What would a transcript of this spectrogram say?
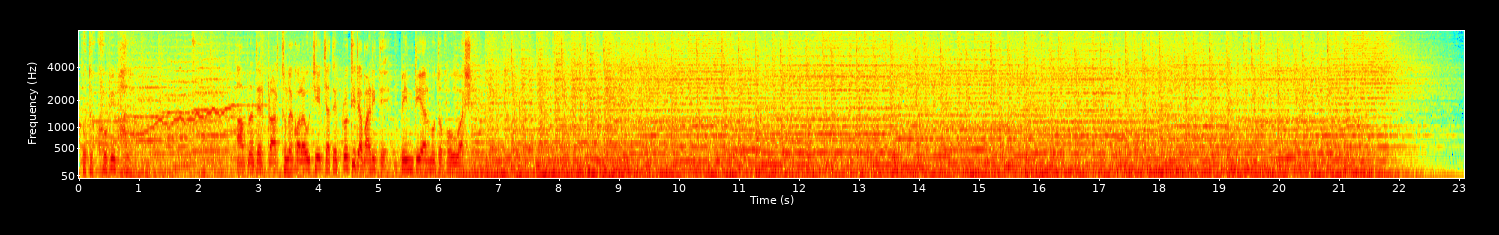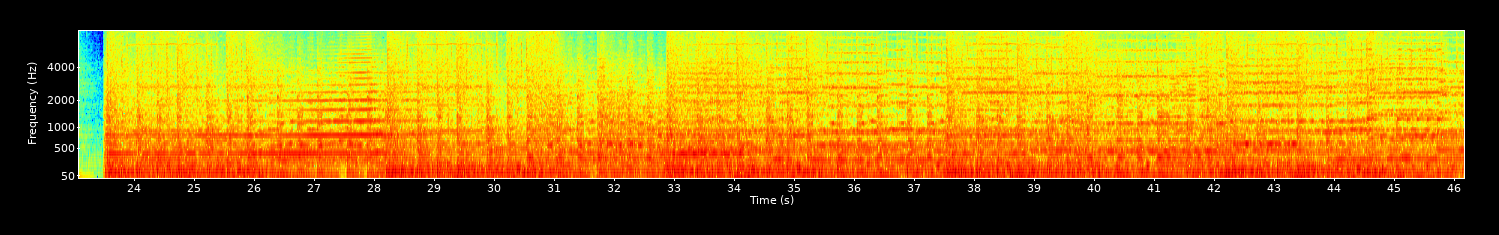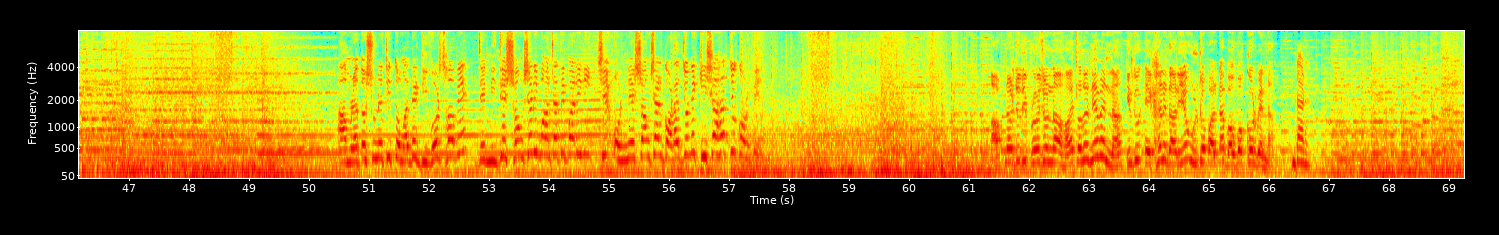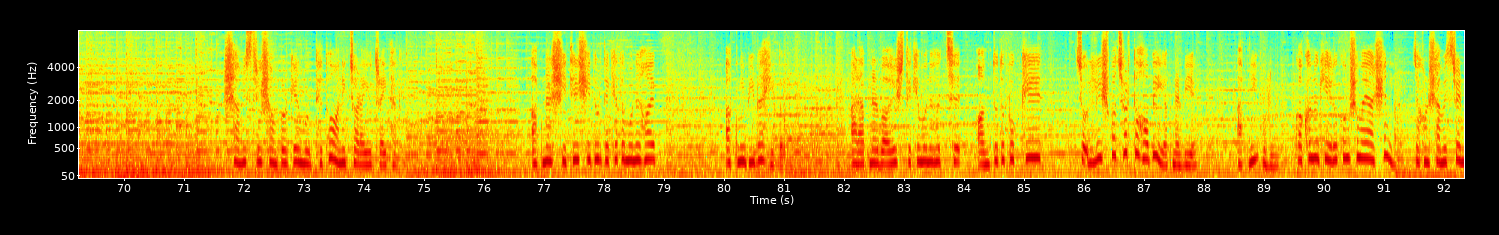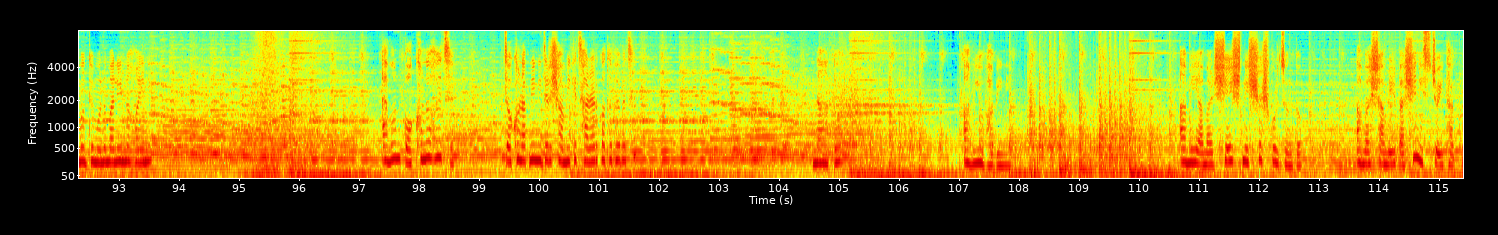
ও তো খুবই ভালো। আপনাদের প্রার্থনা করা উচিত যাতে প্রতিটা বাড়িতে বিন্দিয়ার মতো বউ আসে। আমরা তো শুনেছি তোমাদের ডিভোর্স হবে যে নিজের সংসারই বাঁচাতে পারিনি সে অন্যের সংসার গড়ার জন্য কি সাহায্য করবে? আপনার যদি প্রয়োজন না হয় তাহলে নেবেন না কিন্তু এখানে দাঁড়িয়ে উল্টো পাল্টা বকবক করবেন না। দাঁড়ান স্বামী স্ত্রী সম্পর্কের মধ্যে তো অনেক চড়াই উতরাই থাকে। আপনার শীতের সিঁদুর দেখে তো মনে হয় আপনি বিবাহিত। আর আপনার বয়স দেখে মনে হচ্ছে অন্তত পক্ষে চল্লিশ বছর তো হবেই আপনার বিয়ে। আপনিই বলুন, কখনো কি এরকম সময় আসেনি, যখন স্বামী স্ত্রীর মধ্যে মনোমালিন্য হয়নি? এমন কখনো হয়েছে, যখন আপনি নিজের স্বামীকে ছাড়ার কথা ভেবেছেন? না তো, আমিও ভাবিনি। আমি আমার শেষ নিঃশ্বাস পর্যন্ত আমার স্বামীর পাশে নিশ্চয়ই থাকব।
